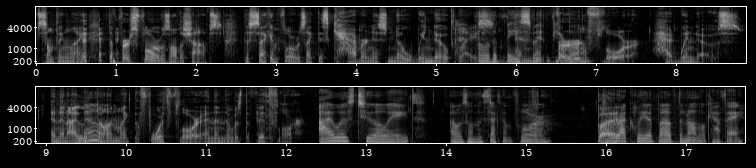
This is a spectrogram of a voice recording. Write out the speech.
something like the first floor was all the shops. The second floor was like this cavernous, no window place. Oh, the And basement the third floor had windows, and then I lived No. on like the fourth floor, and then there was the fifth floor. I was 208. I was on the second floor, But directly above the Novel Cafe.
